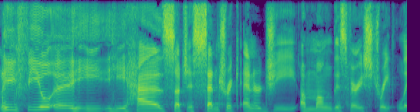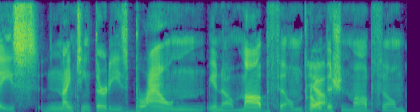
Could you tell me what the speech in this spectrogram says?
he feel uh, he he has such eccentric energy among this very straight lace 1930s brown you know mob film prohibition mob film.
